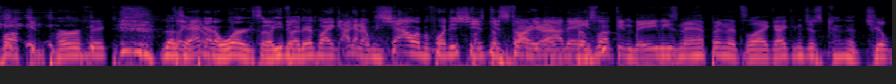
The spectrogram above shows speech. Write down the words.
fucking perfect. I, It's say, I gotta work, so you know, they're like, I gotta shower before this shit gets started fucking- nowadays. The fucking baby's napping. It's like I can just kind of chill,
